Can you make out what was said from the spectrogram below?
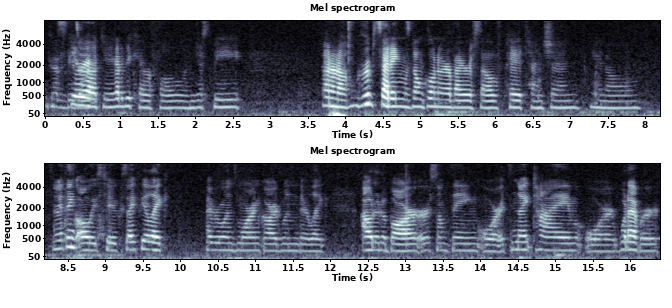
You gotta it's do scary that. out there. You got to be careful and just be. I don't know. Group settings. Don't go anywhere by yourself. Pay attention. You know. And I think always too, because I feel like everyone's more on guard when they're like out at a bar or something, or it's nighttime or whatever.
